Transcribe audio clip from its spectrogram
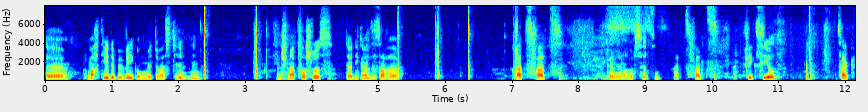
Äh, macht jede Bewegung mit. Du hast hinten einen Schnappverschluss, der die ganze Sache ratzfatz, kann sie mal aufsetzen, ratzfatz fixiert. Zack,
